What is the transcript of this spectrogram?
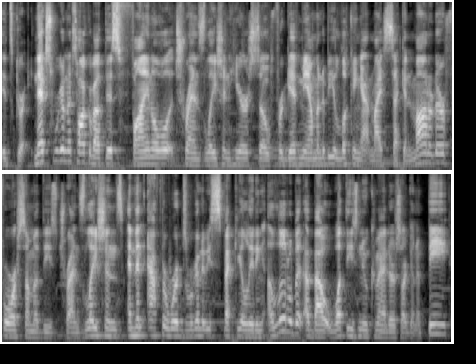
It's great. Next we're going to talk about this final translation here. So forgive me I'm going to be looking at my second monitor for some of these translations. And then afterwards we're going to be speculating a little bit about what these new commanders are going to be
